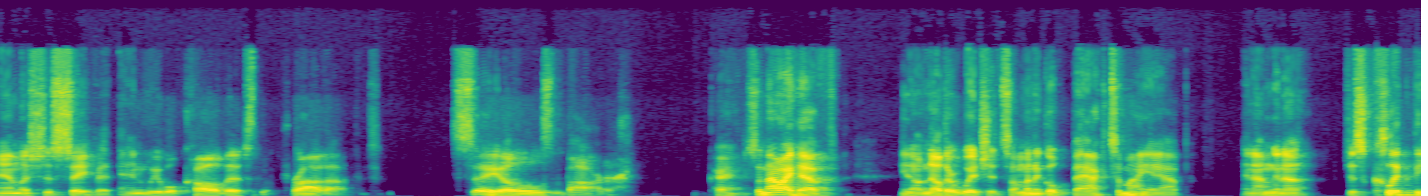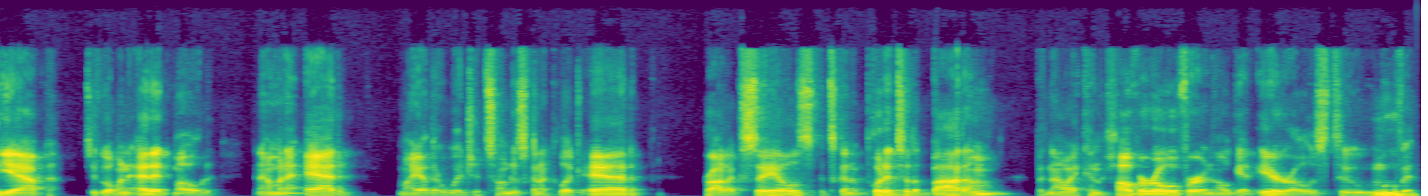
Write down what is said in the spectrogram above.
and let's just save it. And we will call this the product sales bar. Okay, so now I have, you know, another widget. So I'm going to go back to my app and I'm going to just click the app to go in edit mode. And I'm going to add my other widget. So I'm just going to click add product sales. It's going to put it to the bottom, but now I can hover over and I'll get arrows to move it.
